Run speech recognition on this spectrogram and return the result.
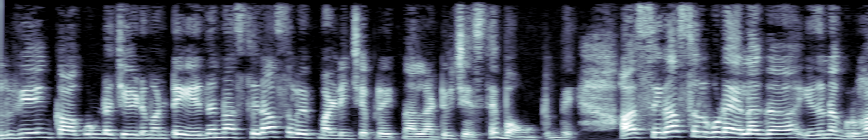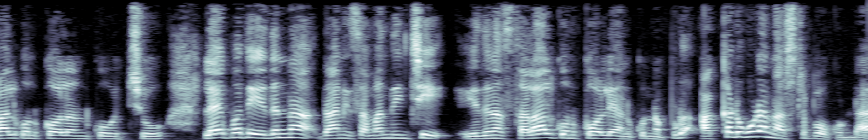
దుర్వ్యయం కాకుండా చేయడం అంటే ఏదైనా స్థిరాస్తుల వైపు మళ్ళించే ప్రయత్నాలు లాంటివి చేస్తే బాగుంటుంది. ఆ స్థిరాస్తులు కూడా ఎలాగా ఏదైనా గృహాలు కొనుక్కోవాలనుకోవచ్చు లేకపోతే ఏదైనా దానికి సంబంధించి ఏదైనా స్థలాలు కొనుక్కోవాలి అనుకున్నప్పుడు అక్కడ కూడా నష్టపోకుండా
